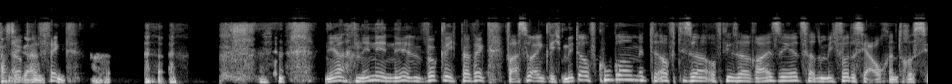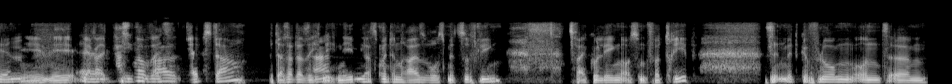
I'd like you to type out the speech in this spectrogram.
ja, perfekt. ja, nee, nee, nee, wirklich perfekt. Warst du eigentlich mit auf Kuba, mit auf dieser, auf dieser Reise jetzt? Also mich würde es ja auch interessieren. Nee, nee, Gerald äh, Kastner war selbst da. Das hat er sich ah. nicht nehmen lassen, mit den Reisebüros mitzufliegen. Zwei Kollegen aus dem Vertrieb sind mitgeflogen und ähm,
